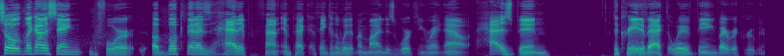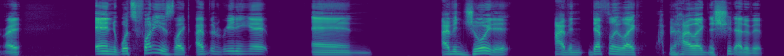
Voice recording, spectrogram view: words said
So, like I was saying before, a book that has had a profound impact, I think, in the way that my mind is working right now has been The Creative Act, A Way of Being by Rick Rubin, right? And what's funny is like I've been reading it and I've enjoyed it. I've been definitely like I've been highlighting the shit out of it.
